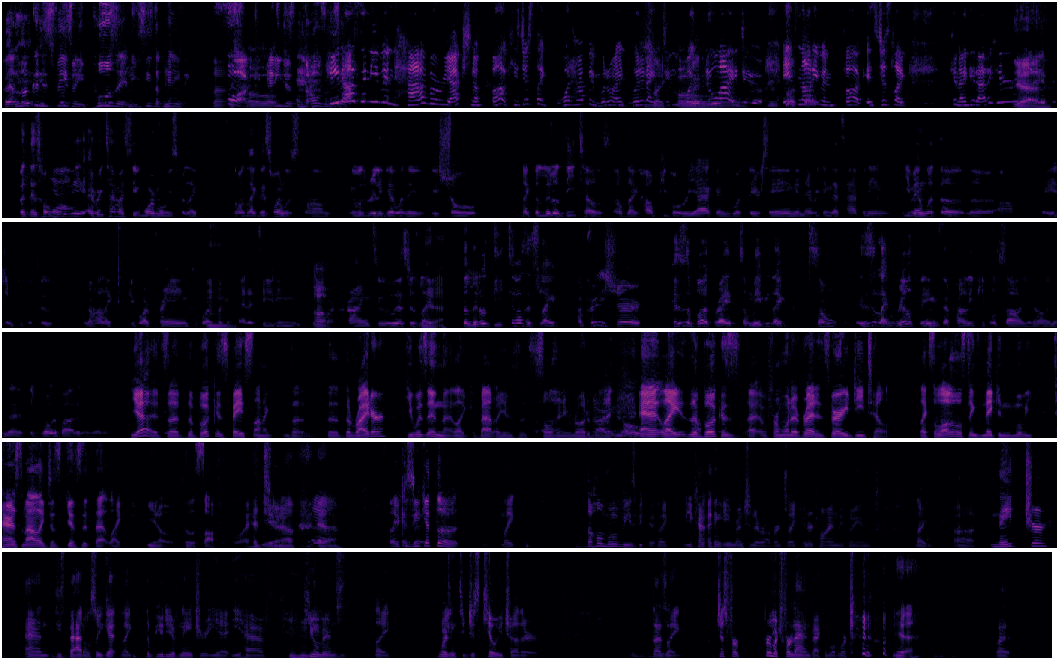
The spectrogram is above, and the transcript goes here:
That but look it- in his face when he pulls it and he sees the pin, he's like, Like, fuck! oh, And he just throws it. He doesn't even have a reaction of fuck. He's just like, what happened? What do I what did He's I like, do? What do I oh, do? It's not up. even fuck. It's just like, can I get out of here? Yeah. Like, But this whole Yeah. movie, every time I see war movies, but like, like this one was, um, it was really good when they they show like the little details of like how people react and what they're saying and everything that's happening, even with the the um the Asian people too. You know how like people are praying, people are fucking meditating, people Oh. are crying too. It's just like yeah. the little details. It's like I'm pretty sure because it's a book, right? So maybe like some this is like real things that probably people saw, you know, and then they, they wrote about it and then Yeah, it's a the book is based on a, the the the writer. He was in that like battle. He was a soldier and he wrote about it. And like the book is uh, from what I've read, it's very detailed. Like so a lot of those things making the movie. Terrence Malick just gives it that like you know philosophical edge. You Yeah. know, Yeah. yeah, Yeah, because you get the like the whole movie is be- like you kind. I think you mentioned it, Robert. It's like intertwined between like uh nature and these battles. So you get like the beauty of nature, yet you have Mhm. humans like willing to just kill each other. That's like just for pretty much for land back in World War II. yeah. but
